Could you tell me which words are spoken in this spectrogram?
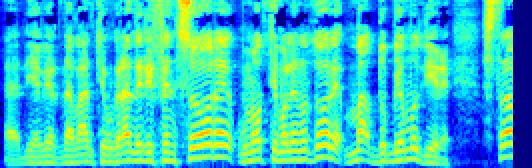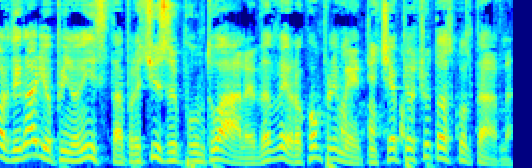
eh, di avere davanti un grande difensore, un ottimo allenatore, ma dobbiamo dire straordinario opinionista, preciso e puntuale, davvero complimenti, ci è piaciuto ascoltarla.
